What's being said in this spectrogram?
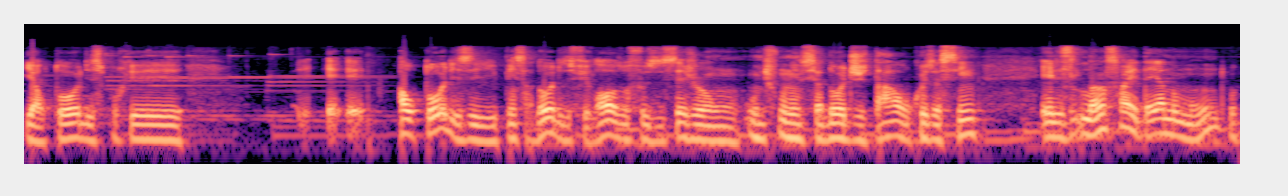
e autores, porque é, é, autores e pensadores e filósofos, e sejam um, um influenciador digital, coisa assim, eles lançam a ideia no mundo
